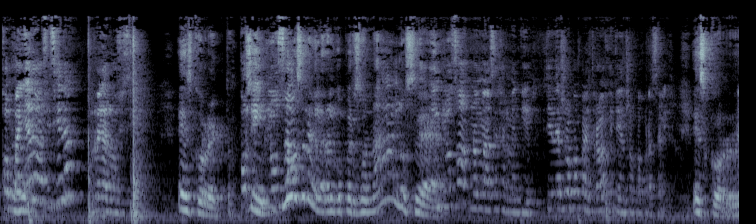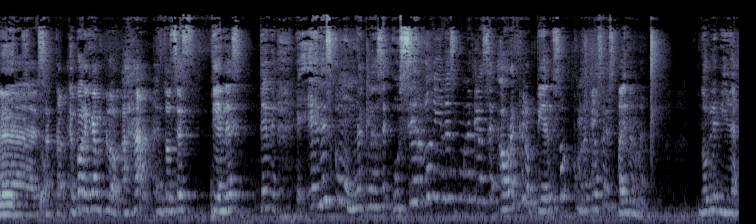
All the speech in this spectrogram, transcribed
compañero de oficina, regalo de oficina. Es correcto. Porque sí, incluso- no vas a regalar algo personal, o sea, Incluso, no me vas a dejar mentir, tienes ropa para el trabajo y tienes ropa para salir. es correcto. Ah, exactamente. Por ejemplo, ajá, entonces tienes, tienes- eres como una clase, ser Godín es como una clase, ahora que lo pienso, como una clase de Spider-Man, doble vida.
